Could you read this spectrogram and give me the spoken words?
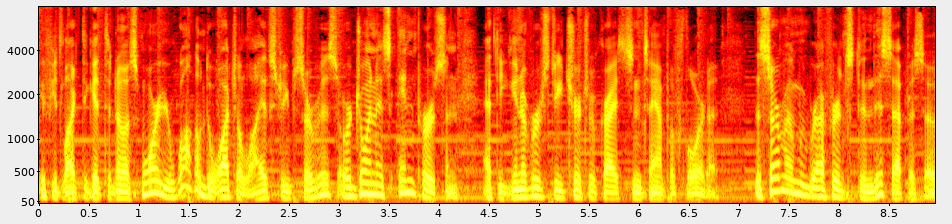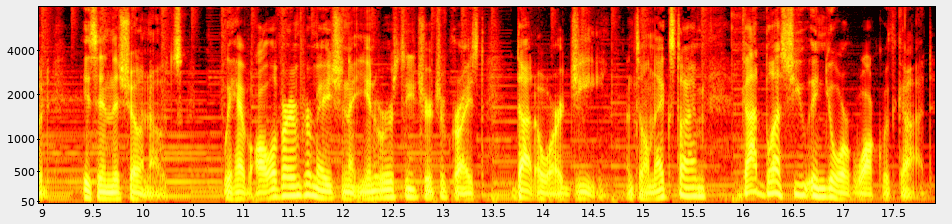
If you'd like to get to know us more, you're welcome to watch a live stream service or join us in person at the University Church of Christ in Tampa, Florida. The sermon we referenced in this episode is in the show notes. We have all of our information at universitychurchofchrist.org. Until next time, God bless you in your walk with God.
